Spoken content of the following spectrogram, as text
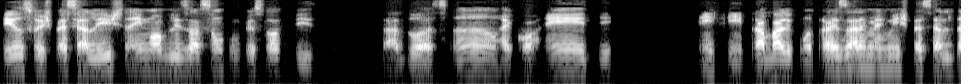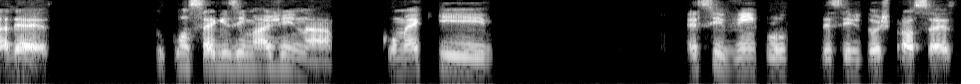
Eu sou especialista em mobilização com pessoa física, tá? doação, recorrente, enfim, trabalho com outras áreas, mas minha especialidade é essa. Tu consegues imaginar como é que esse vínculo desses dois processos,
